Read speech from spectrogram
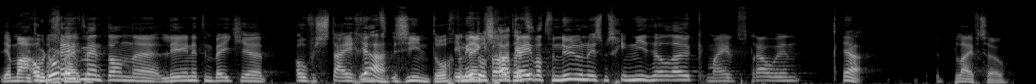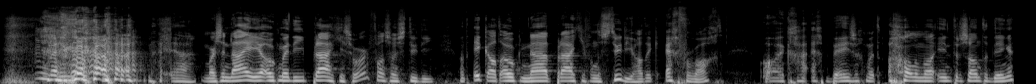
ja, maar op een gegeven moment dan eh, leer je het een beetje overstijgend Ja. zien, toch? Dan Inmiddels denk je van, gaat oké, het- wat we nu doen is misschien niet heel leuk, maar je hebt er vertrouwen in. Ja. Het blijft zo. Ja, maar ze naaien je ook met die praatjes hoor, van zo'n studie. Want ik had ook na het praatje van de studie, had ik echt verwacht... Oh, ik ga echt bezig met allemaal interessante dingen.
